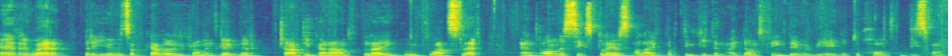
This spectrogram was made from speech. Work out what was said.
everywhere three units of cavalry from Endgegner charging around playing with what's left and only six players alive for Team Kitten. I don't think they will be able to hold this one.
